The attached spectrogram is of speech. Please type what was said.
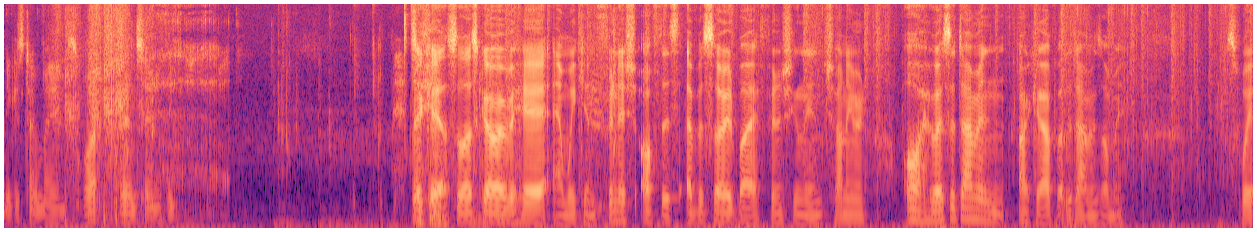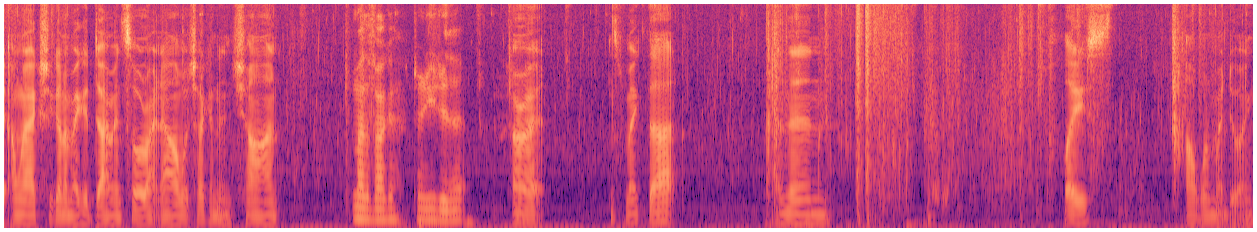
Niggas tongue my hands. What? I didn't say anything. Okay, so let's go over here and we can finish off this episode by finishing the enchanting room. Oh, who has a diamond? Okay, I've got the diamonds on me. Sweet. I'm actually gonna make a diamond sword right now, which I can enchant. Motherfucker, don't you do that? All right, let's make that, and then place. Oh, what am I doing?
